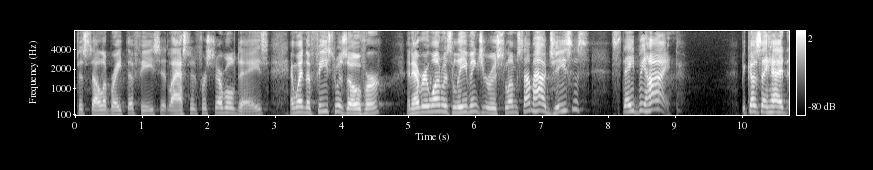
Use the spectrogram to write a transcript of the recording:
to celebrate the feast. It lasted for several days. And when the feast was over, and everyone was leaving Jerusalem, somehow Jesus stayed behind because they had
